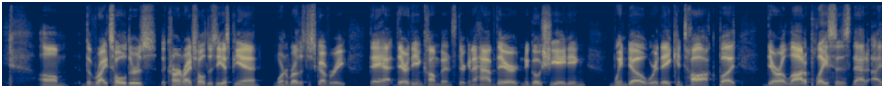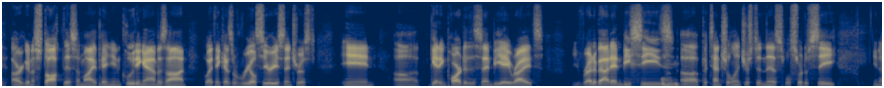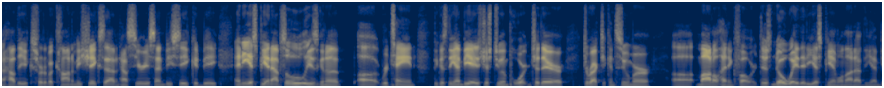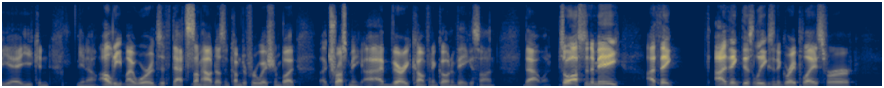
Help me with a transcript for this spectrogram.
Um, the rights holders, the current rights holders, ESPN, Warner Brothers Discovery, they ha- they're the incumbents. They're going to have their negotiating window where they can talk, but there are a lot of places that I, are going to stalk this, in my opinion, including Amazon, who I think has a real serious interest in uh, getting part of this NBA rights. You've read about NBC's mm-hmm. uh, potential interest in this. We'll sort of see, you know, how the sort of economy shakes out and how serious NBC could be. And ESPN absolutely is going to uh, retain because the NBA is just too important to their direct to consumer uh, model heading forward. There's no way that ESPN will not have the NBA. You can, you know, I'll eat my words if that somehow doesn't come to fruition. But uh, trust me, I- I'm very confident going to Vegas on that one. So Austin, to me, I think I think this league's in a great place for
